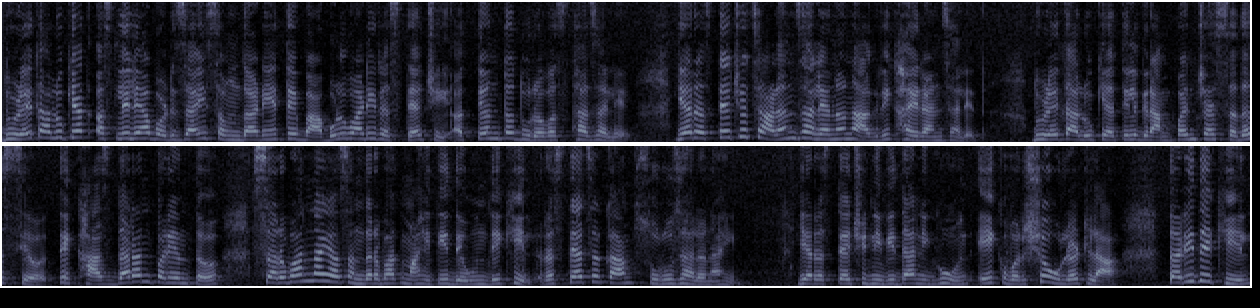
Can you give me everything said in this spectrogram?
धुळे तालुक्यात असलेल्या वडजाई समदाणे ते बाबुळवाडी रस्त्याची अत्यंत दुरवस्था झाली. या रस्त्याची चाळण झाल्यानं नागरिक हैराण झालेत. धुळे तालुक्यातील ग्रामपंचायत सदस्य ते खासदारांपर्यंत सर्वांना या संदर्भात माहिती देऊन देखील रस्त्याचं काम सुरू झालं नाही. या रस्त्याची निविदा निघून एक वर्ष उलटला तरी देखील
